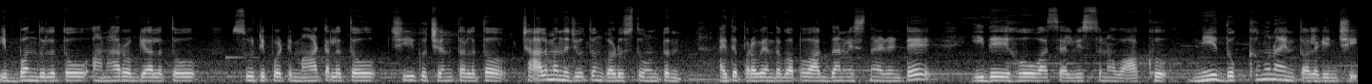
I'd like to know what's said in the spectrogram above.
ఇబ్బందులతో అనారోగ్యాలతో సూటిపోటి మాటలతో చీకు చింతలతో చాలామంది జీవితం గడుస్తూ ఉంటుంది. అయితే ప్రభు ఎంత గొప్ప వాగ్దానం ఇస్తున్నాడంటే ఇదే హోవా సెలవిస్తున్న వాక్కు. నీ దుఃఖమును ఆయన తొలగించి.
